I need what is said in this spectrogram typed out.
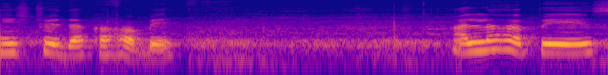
নিশ্চয়ই দেখা হবে। আল্লাহ হাফেজ।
